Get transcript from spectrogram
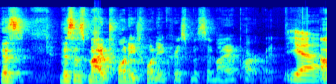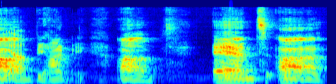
this this is my 2020 Christmas in my apartment. Yeah, um, yeah. behind me, um, and uh,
